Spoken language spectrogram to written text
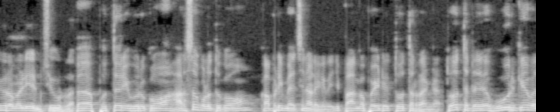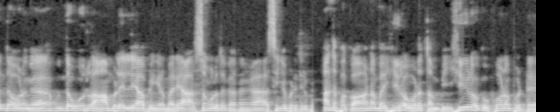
இவரை வழி அனுப்பிச்சு விடுறாரு இப்போ பொத்தேரி ஊருக்கும் அரச குலத்துக்கும் கபடி மேட்ச் நடக்குது. இப்போ அங்க போயிட்டு தோத்துடுறாங்க. தோத்துட்டு ஊருக்கே வந்து அவனுங்க இந்த ஊர்ல ஆம்பளை இல்லையா? அப்படிங்கிற மாதிரி அரசங்குளத்துக்காரங்க அசிங்கப்படுத்திட்டு அந்த பக்கம் நம்ம ஹீரோவோட தம்பி ஹீரோக்கு ஃபோனை போட்டு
